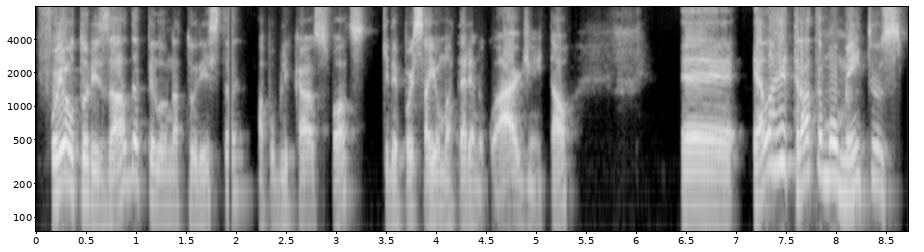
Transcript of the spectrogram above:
foi autorizada pelo naturista a publicar as fotos, que depois saiu matéria no Guardian e tal. É, ela retrata momentos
